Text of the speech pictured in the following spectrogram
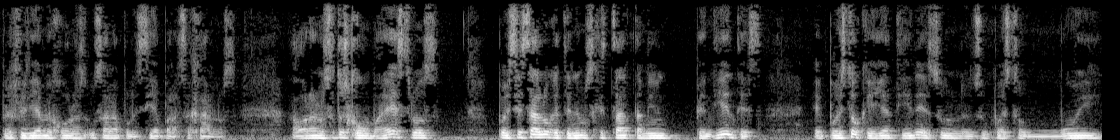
prefería mejor usar la policía para sacarlos. Ahora nosotros como maestros, pues es algo que tenemos que estar también pendientes. El puesto que ella tiene es un, es un puesto muy,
